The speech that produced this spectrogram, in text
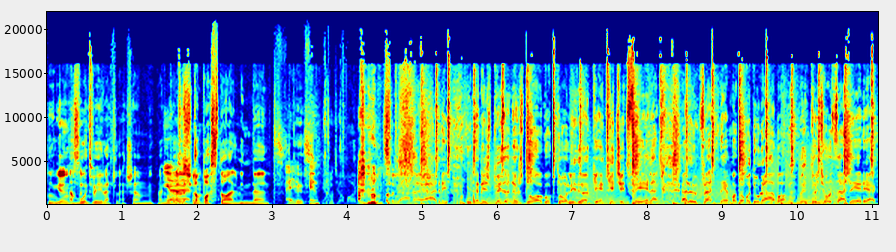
Igen, Nem szerint- volt véletlen semmi, meg Ja. kellett Semmi. tapasztalni mindent. Egyébként true. járni Ugyanis bizonyos dolgoktól időnként kicsit félek Előbb vetném magam a Dunába, mint hogy hozzád érjek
